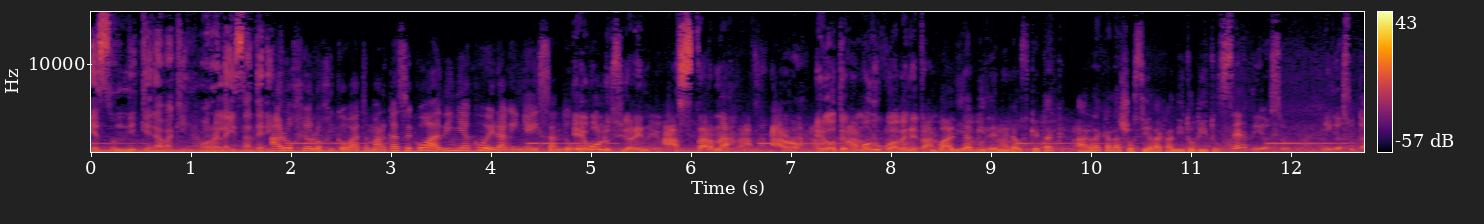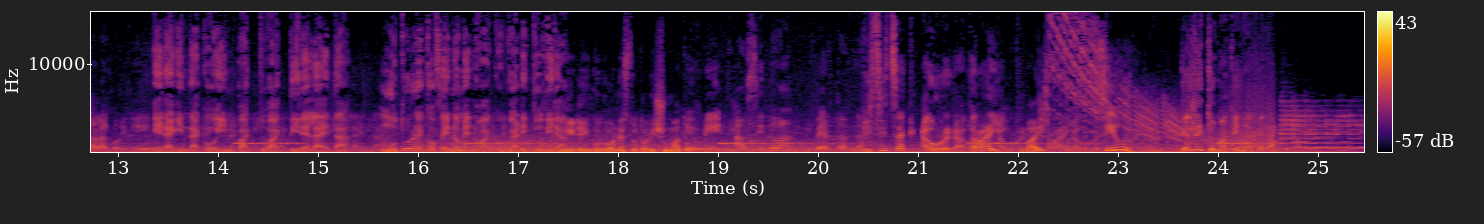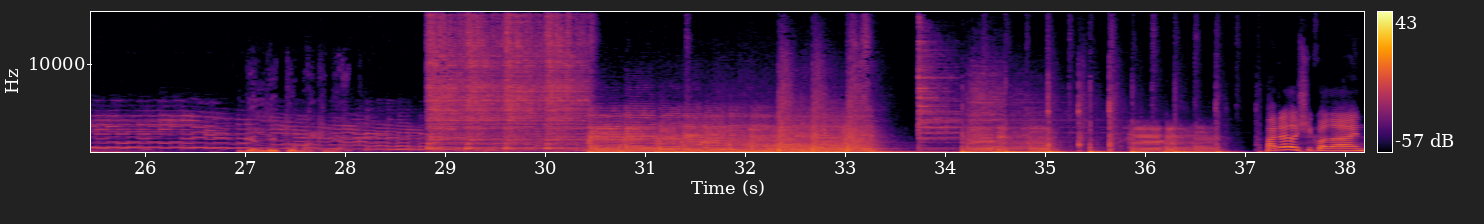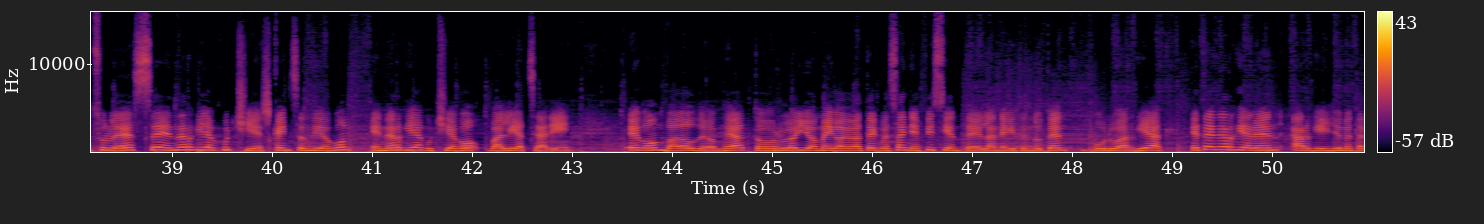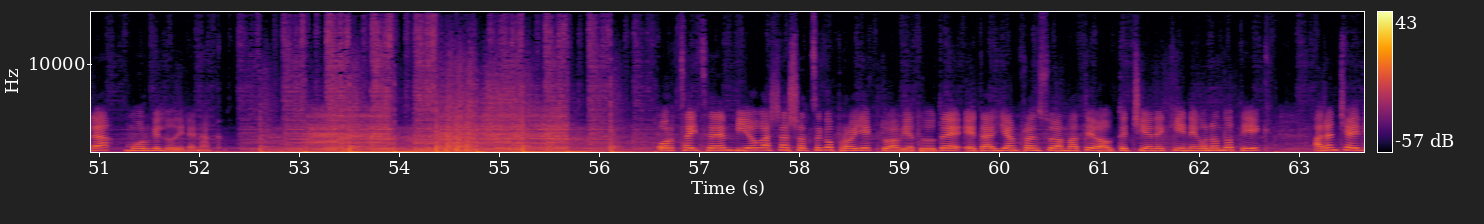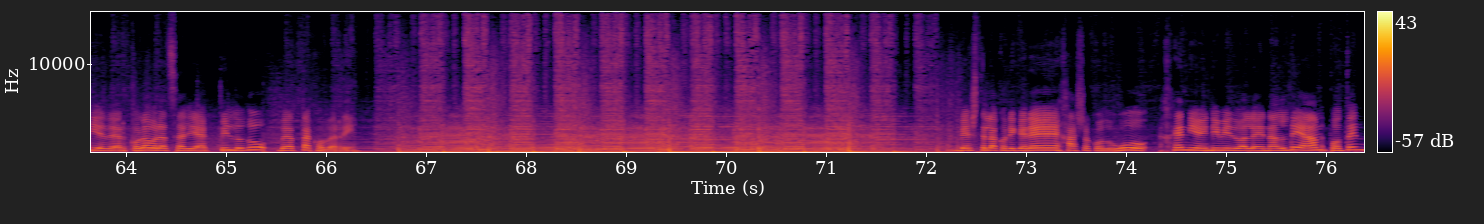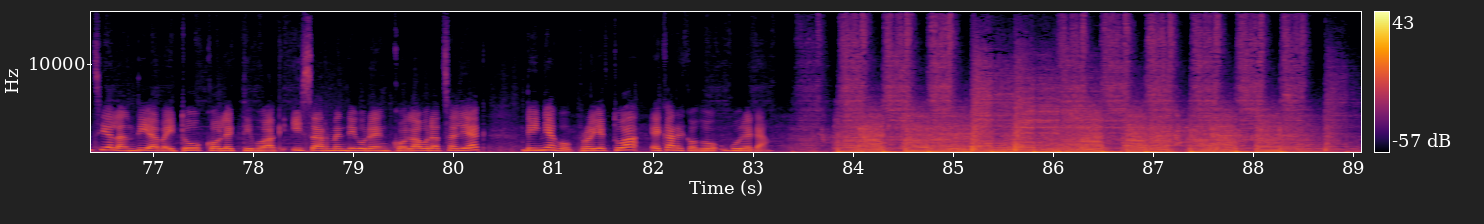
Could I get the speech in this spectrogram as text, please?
Ez du nik erabaki horrela izaterik. Aro geologiko bat markatzeko adinako eragina izan dugu. Evoluzioaren aztarna, arro, egoteko modukoa benetan. Baliabideen erauzketak arrakala sozialak handitu ditu. Zer diozu? Nik ez dut alakorik egin. Eragindako inpaktuak direla eta muturreko fenomenoak ugaritu dira. Nire inguruan ez dut hori sumatu. Euri azidoa bertan da. Bizitzak aurrera, darrai. Bai? Ziur, Gelditu makinak. Gelditu makinak. Paradoxikoa da entzule ze energia gutxi eskaintzen diogun energia gutxiago baliatzeari. Egon badaude ordea torloio amaigabe batek bezain efiziente lan egiten duten buru argiak eta energiaren argi ilunetara murgildu direnak. Hortzaitzen biogasa sortzeko proiektua abiatu dute eta Jean-François Mateo autetxiarekin egon ondotik, Arantxa Edieder kolaboratzaileak bildu du bertako berri. Bestelakorik ere jasoko dugu, genio individualen aldean potentzial handia baitu kolektiboak izar mendiguren kolaboratzaileak dinago proiektua ekarriko du gurera.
